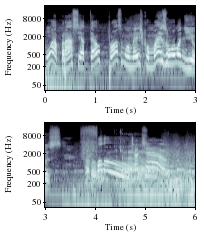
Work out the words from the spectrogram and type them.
Um abraço e até o próximo mês com mais um Holo News. Falou. Falou. tchau. tchau. tchau.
